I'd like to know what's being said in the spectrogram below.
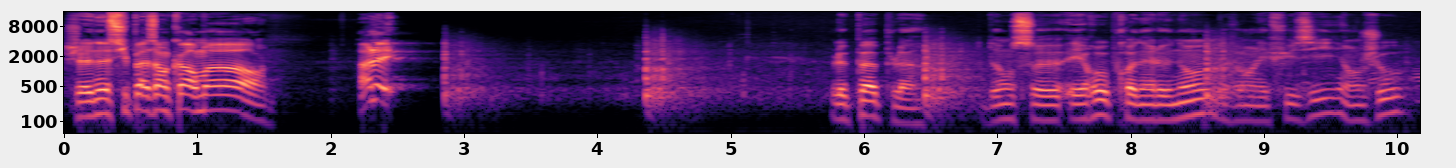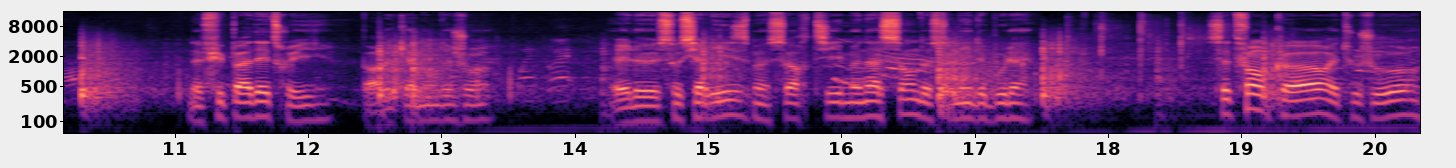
Je ne suis pas encore mort. Allez Le peuple, dont ce héros prenait le nom devant les fusils en joue, ne fut pas détruit par le canon de joie, et le socialisme sortit menaçant de ce nid de boulets. Cette fois encore et toujours,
